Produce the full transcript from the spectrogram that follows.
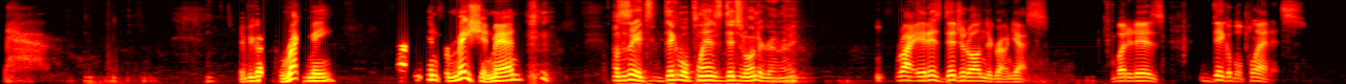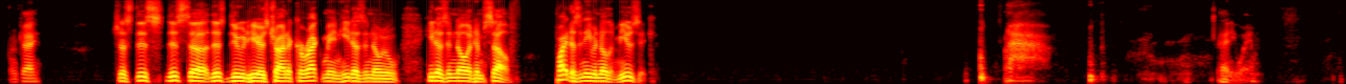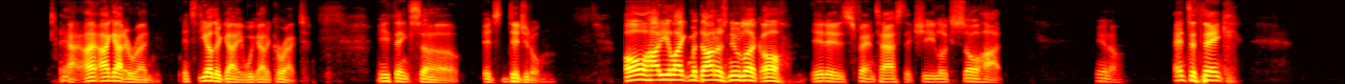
If you're gonna correct me, information, man. I was gonna say it's Digable Planets, digital underground, right? Right. It is digital underground, yes but it is Digable Planets. Okay. Just this this uh this dude here is trying to correct me and he doesn't know he doesn't know it himself. Probably doesn't even know the music. anyway. Yeah, I, I got it read. It's the other guy we got to correct. He thinks uh it's digital. Oh, how do you like Madonna's new look? Oh, it is fantastic. She looks so hot. You know, and to think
